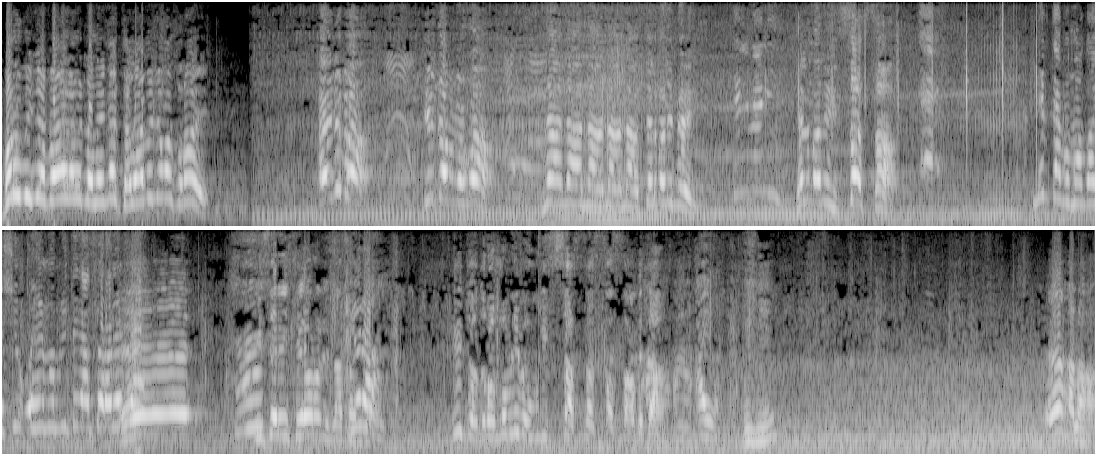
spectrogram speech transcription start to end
Barou Bidja Fahara, dans les gars, t'as l'air, mais je m'en sors. Eh, Nuba Il t'a pour quoi Non, non, non, non, non, Telmani Bey. Telmani Telmani, ça, ça. Eh, lève ta pour ma gauche, on est mobilité à la sortie. Eh, il s'est resté au rang de la table. i jɔdɔrɔn mɔbili bɛ wuli sisan sisan sisan sisan a bɛ taa. ee ala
